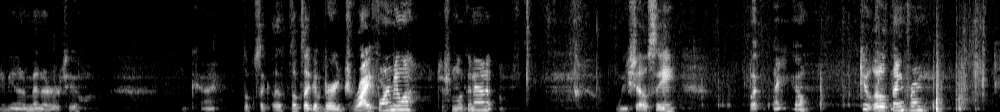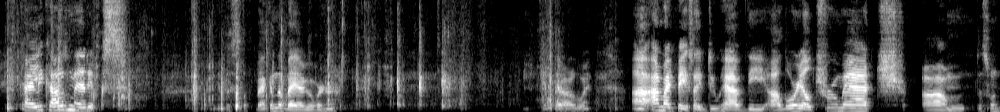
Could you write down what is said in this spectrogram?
maybe in a minute or two. Okay. Looks like it looks like a very dry formula, just from looking at it. We shall see. But there you go. Cute little thing from Kylie Cosmetics. Get this stuff back in the bag over here. Get that out of the way. Uh, on my face, I do have the uh, L'Oreal True Match. Um, this one.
